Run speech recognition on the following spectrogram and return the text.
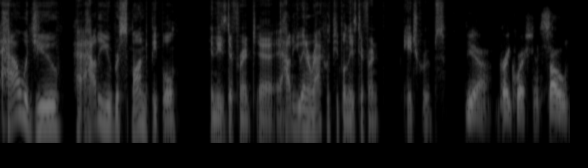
How would you, how do you respond to people in these different, uh, how do you interact with people in these different age groups? Yeah, great question. So,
